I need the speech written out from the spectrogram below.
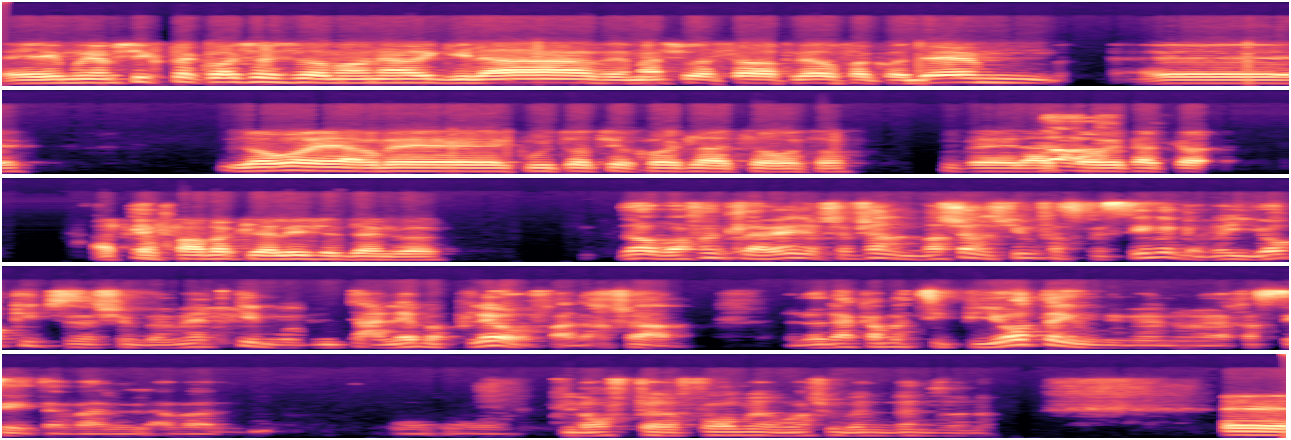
אה, אם הוא ימשיך את הכושר שלו מהעונה הרגילה ומה שהוא עשה בפלייאוף הקודם, אה, לא רואה הרבה קבוצות שיכולות לעצור אותו, ולעצור לא. את ההתק- ההתקפה בכללי של דנבר. לא, באופן כללי, אני חושב שמה שאנשים מפספסים לגבי יוקיץ' זה שבאמת כאילו הוא מתעלה בפלייאוף עד עכשיו. אני לא יודע כמה ציפיות היו ממנו יחסית, אבל, אבל הוא, הוא playoff performer, משהו בין בן זונה. אה,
